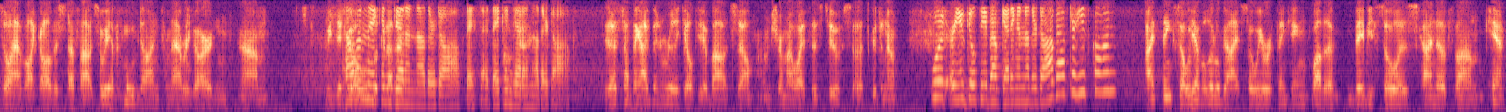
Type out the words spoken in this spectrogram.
still have like all this stuff out, so we haven't moved on from that regard, and um, we did Tell go them they look can other. get another dog. They said they can get another dog. That's something I've been really guilty about, so I'm sure my wife is too. So that's good to know. Would are you guilty about getting another dog after he's gone? I think so. We have a little guy, so we were thinking while the baby still is kind of um can't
